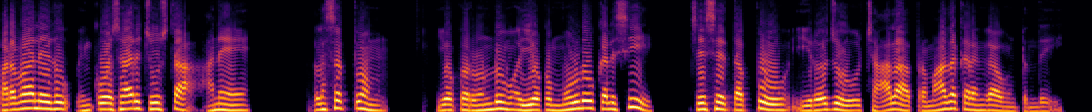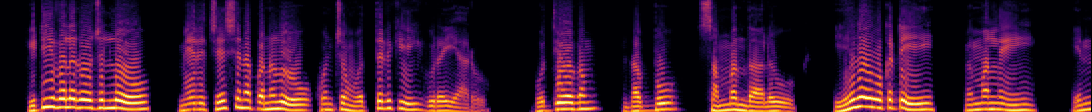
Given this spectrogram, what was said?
పర్వాలేదు ఇంకోసారి చూస్తా అనే అలసత్వం ఈ యొక్క రెండు ఈ యొక్క మూడు కలిసి చేసే తప్పు ఈరోజు చాలా ప్రమాదకరంగా ఉంటుంది. ఇటీవల రోజుల్లో మీరు చేసిన పనులు కొంచెం ఒత్తిడికి గురయ్యారు. ఉద్యోగం డబ్బు సంబంధాలు ఏదో ఒకటి మిమ్మల్ని ఇన్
